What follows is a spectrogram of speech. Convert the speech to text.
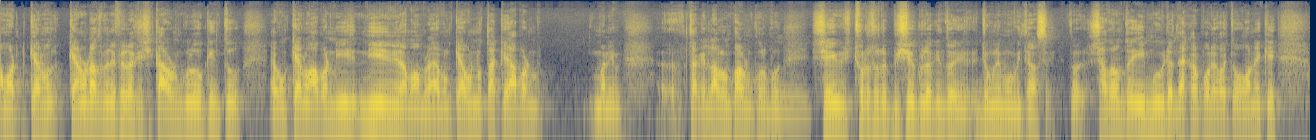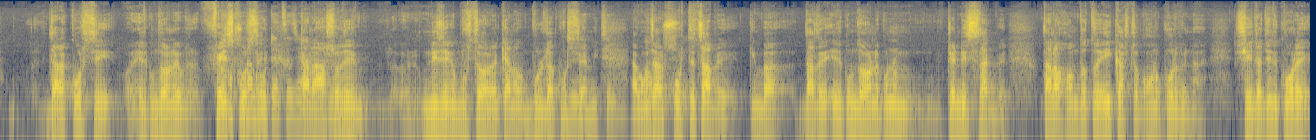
আমার কেন কেন ডাস্টবিনে ফেলে রাখি? সেই কারণগুলো কিন্তু এবং কেন আবার নিয়ে নিয়ে নিলাম আমরা এবং কেমন তাকে আবার মানে তাকে লালন পালন করব? সেই ছোট ছোট বিষয়গুলো কিন্তু এই জঙ্গলি মুভিতে আছে। তো সাধারণত এই মুভিটা দেখার পরে হয়তো অনেকে যারা করছে এরকম ধরনের ফেস করছে তারা আসলে নিজেকে বুঝতে পারবে কেন ভুলটা করছি আমি। এবং যারা করতে চাবে কিংবা যাদের এরকম ধরনের কোনো টেন্ডেন্সি থাকবে তারা অন্তত এই কাজটা কখনো করবে না। সেটা যদি করে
